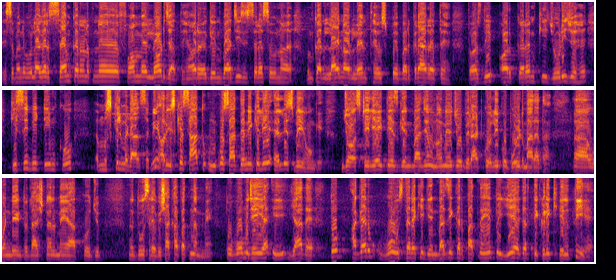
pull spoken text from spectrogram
जैसे मैंने बोला, अगर सैम करन अपने फॉर्म में लौट जाते हैं और गेंदबाजी जिस तरह से उन्हें, उनका लाइन और लेंथ है, उस पर बरकरार रहते हैं तो अर्शदीप और करण की जोड़ी जो है, किसी भी टीम को मुश्किल में डाल सकते नहीं और इसके साथ उनको साथ देने के लिए एलिस भी होंगे जो ऑस्ट्रेलियाई तेज गेंदबाज हैं उन्होंने जो विराट कोहली को बोल्ड मारा था वनडे इंटरनेशनल में आपको जो दूसरे विशाखापट्टनम में तो वो मुझे या, याद है। तो अगर वो उस तरह की गेंदबाजी कर पाते हैं तो ये अगर तिकड़ी खेलती है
